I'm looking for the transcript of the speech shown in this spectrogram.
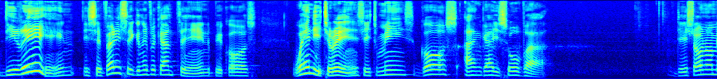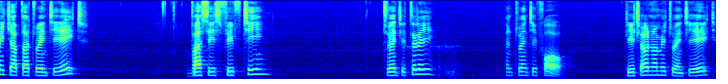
The rain is a very significant thing because when it rains, it means God's anger is over. Deuteronomy chapter 28, verses 15, 23, and 24. Deuteronomy 28,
